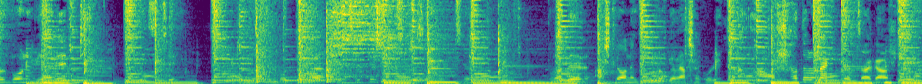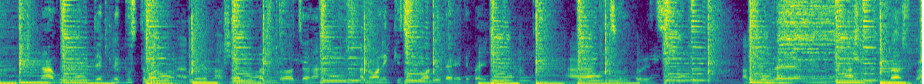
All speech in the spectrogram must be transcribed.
শালবন বিহারের ঠিক নতুন তোমাদের আসলে অনেক ভালো লাগবে আমি আশা করি। অসাধারণ একটা জায়গা আসলে না দেখলে বুঝতে পারব না। আসলে ভাষায় প্রকাশ করা যায় না। আমি অনেক কিছু তোমাদের দেখাতে পারি। আর করেছি। আসলে আশা আসবা।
